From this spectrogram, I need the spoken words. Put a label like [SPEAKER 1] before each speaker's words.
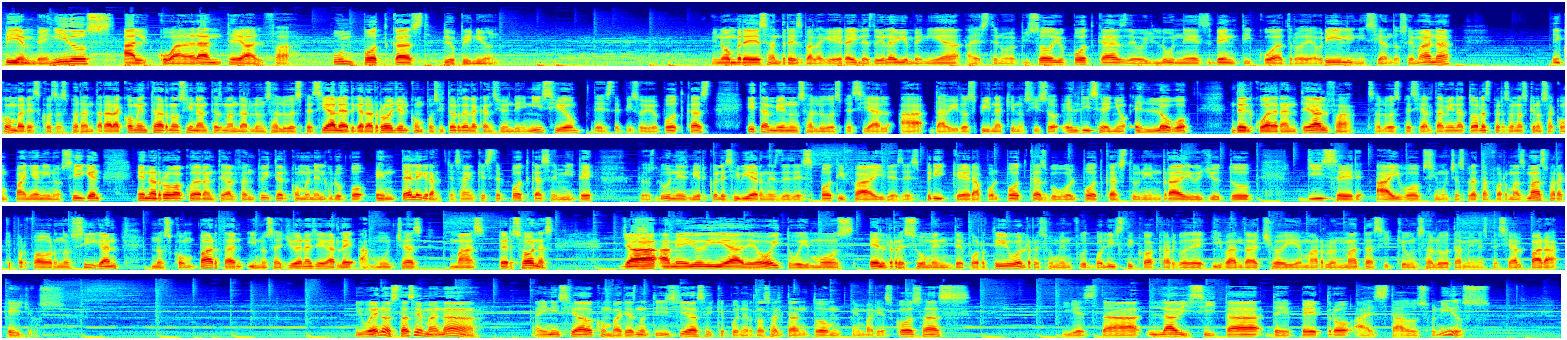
[SPEAKER 1] Bienvenidos al Cuadrante Alfa, un podcast de opinión. Mi nombre es Andrés Balaguera y les doy la bienvenida a este nuevo episodio podcast de hoy lunes 24 de abril, iniciando semana y con varias cosas para entrar a comentarnos sin antes mandarle un saludo especial a Edgar Arroyo, el compositor de la canción de inicio de este episodio podcast, y también un saludo especial a David Ospina, quien nos hizo el diseño, el logo del cuadrante alfa. Saludo especial también a todas las personas que nos acompañan y nos siguen en arroba cuadrante alfa en Twitter como en el grupo en Telegram. Ya saben que este podcast se emite los lunes, miércoles y viernes desde Spotify, desde Spreaker, Apple Podcast, Google Podcast, TuneIn Radio, YouTube, Deezer, iVoox y muchas plataformas más para que por favor nos sigan, nos compartan y nos ayuden a llegarle a muchas más personas. Ya a mediodía de hoy tuvimos el resumen deportivo, el resumen futbolístico a cargo de Iván Dacho y de Marlon Mata, así que un saludo también especial para ellos. Y bueno, esta semana ha iniciado con varias noticias, hay que ponernos al tanto en varias cosas y está la visita de Petro a Estados Unidos.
